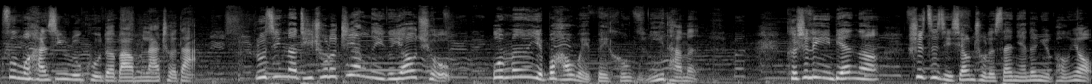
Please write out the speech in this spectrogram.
父母含辛茹苦的把我们拉扯大，如今呢提出了这样的一个要求，我们也不好违背和忤逆他们。可是另一边呢是自己相处了三年的女朋友，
